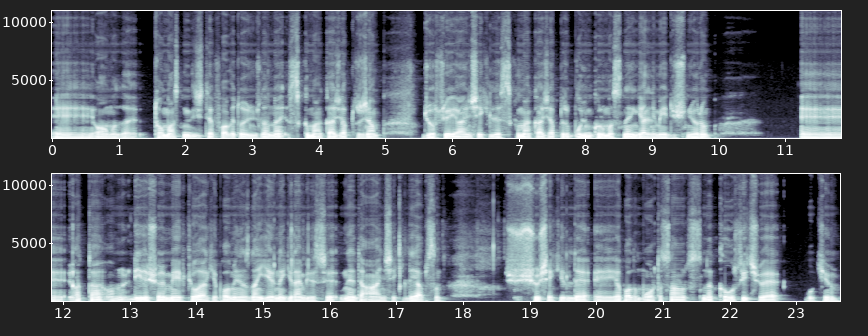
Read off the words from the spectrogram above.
ee, olmadı. Thomas Nidic'te forvet oyuncularına sıkı markaj yaptıracağım. Josua'ya aynı şekilde sıkı markaj yaptırıp oyun kurmasını engellemeyi düşünüyorum. Ee, hatta onu değil de şöyle mevki olarak yapalım. En azından yerine giren birisi ne de aynı şekilde yapsın. Şu şekilde e, yapalım. Orta saha ortasında Kausic ve bu kim?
